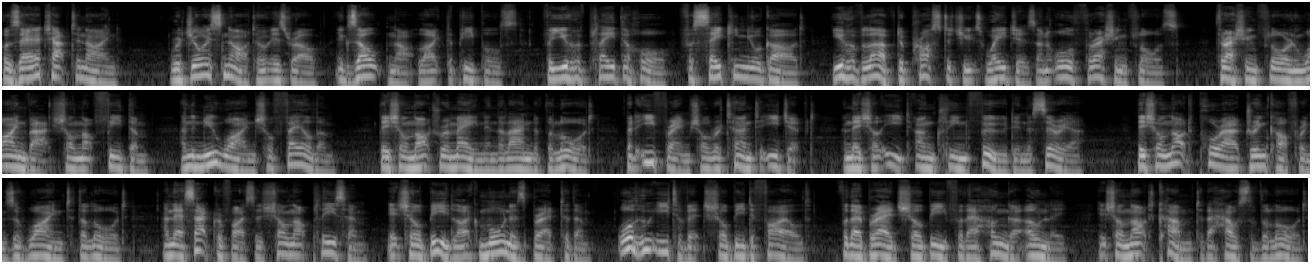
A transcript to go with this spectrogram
Hosea chapter 9 Rejoice not, O Israel, exult not like the peoples, for you have played the whore, forsaking your God. You have loved a prostitute's wages and all threshing floors. Threshing floor and wine vat shall not feed them, and the new wine shall fail them. They shall not remain in the land of the Lord, but Ephraim shall return to Egypt, and they shall eat unclean food in Assyria. They shall not pour out drink offerings of wine to the Lord, and their sacrifices shall not please him. It shall be like mourner's bread to them. All who eat of it shall be defiled, for their bread shall be for their hunger only. It shall not come to the house of the Lord.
